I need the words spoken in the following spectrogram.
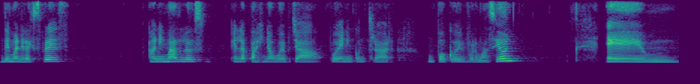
de manera express, animarlos. En la página web ya pueden encontrar un poco de información, em,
